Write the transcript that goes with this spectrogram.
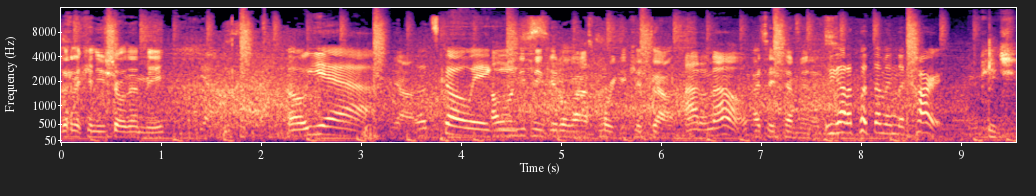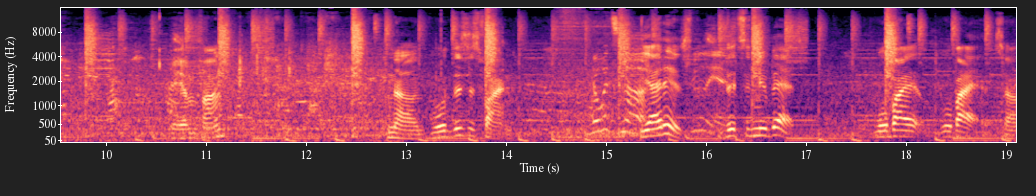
Jenna, can you show them me? Yes. Oh yeah. Yeah. Let's go, Iggy. How long do you think it'll last before we get kicked out? I don't know. I'd say 10 minutes. We gotta put them in the cart. Peach, are you having fun? No, well this is fine. No, it's not. Yeah, it is. Julien. It's a new bed. We'll buy it. We'll buy it. So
